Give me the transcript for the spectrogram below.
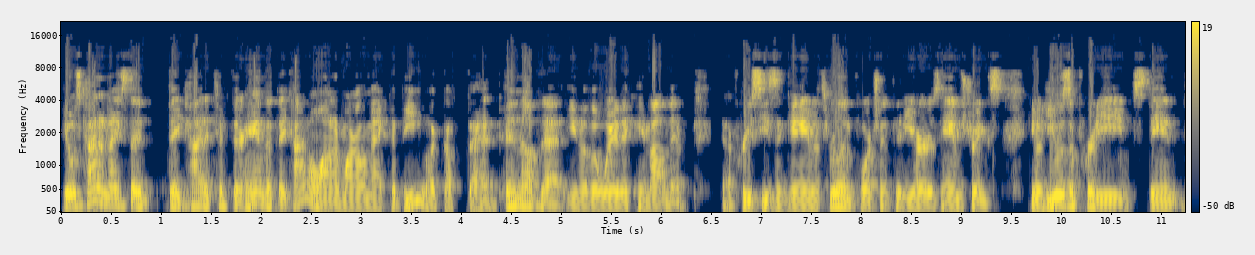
it was kind of nice that they kind of tipped their hand that they kind of wanted Marlon Mack to be like the, the head pin of that, you know, the way they came out in that, that preseason game. It's really unfortunate that he hurt his hamstrings. You know, he was a pretty stand,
